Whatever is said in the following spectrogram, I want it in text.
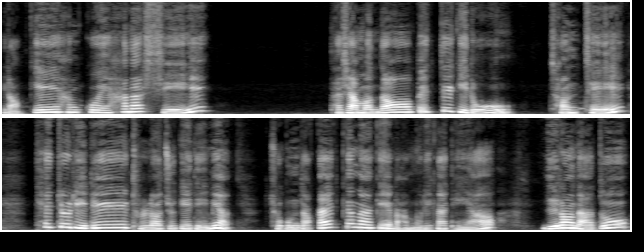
이렇게 한 코에 하나씩 다시 한 번 더 빼뜨기로 전체 테두리를 둘러주게 되면 조금 더 깔끔하게 마무리가 돼요. 늘어나도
